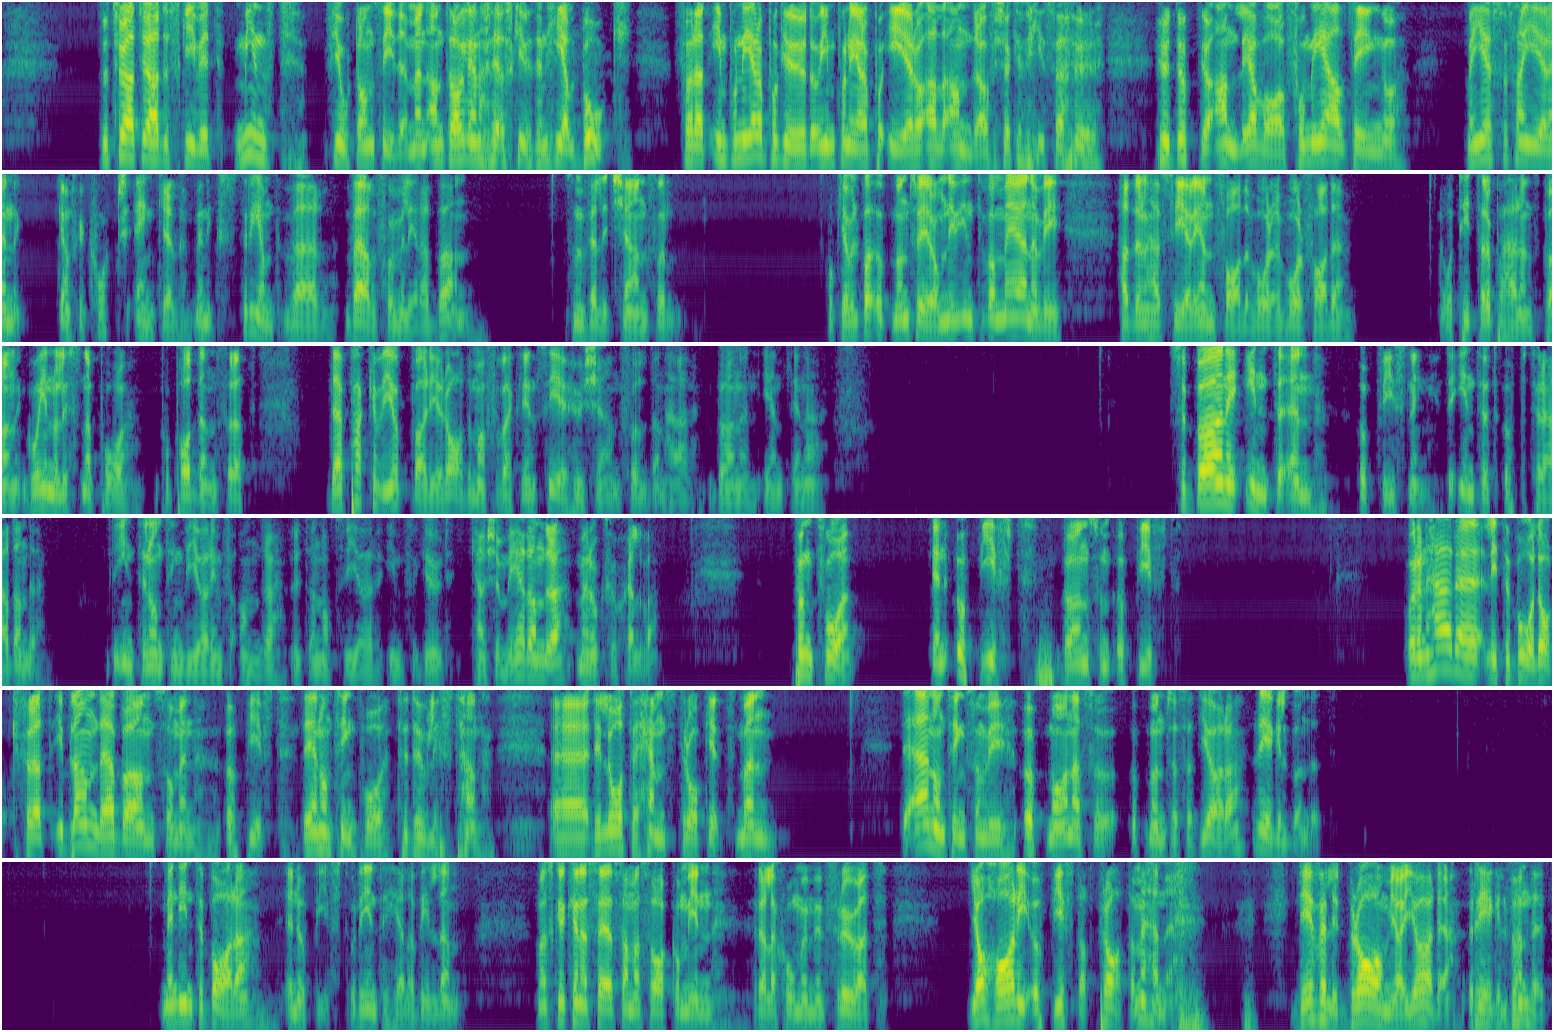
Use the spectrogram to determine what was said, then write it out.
Då tror jag att jag hade skrivit minst 14 sidor, men antagligen hade jag skrivit en hel bok för att imponera på Gud och imponera på er och alla andra och försöka visa hur, hur duktig och andlig jag var, få med allting. Och... Men Jesus han ger en ganska kort, enkel, men extremt väl, välformulerad bön. Som är väldigt kärnfull. Och jag vill bara uppmuntra er, om ni inte var med när vi hade den här serien Fader vår, eller Vår Fader, och tittade på Herrens bön, gå in och lyssna på, på podden, för att där packar vi upp varje rad och man får verkligen se hur kärnfull den här bönen egentligen är. Så bön är inte en uppvisning. Det är inte ett uppträdande. Det är inte någonting vi gör inför andra, utan något vi gör inför Gud. Kanske med andra, men också själva. Punkt två. En uppgift. Bön som uppgift. Och den här är lite både och, för att ibland är bön som en uppgift. Det är någonting på to-do-listan. Eh, det låter hemskt tråkigt, men det är någonting som vi uppmanas och uppmuntras att göra regelbundet. Men det är inte bara en uppgift och det är inte hela bilden. Man skulle kunna säga samma sak om min relation med min fru, att jag har i uppgift att prata med henne. Det är väldigt bra om jag gör det regelbundet.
